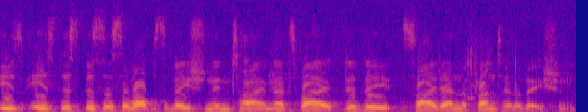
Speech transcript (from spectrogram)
is, is this business of observation in time. That's why I did the side and the front elevation.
